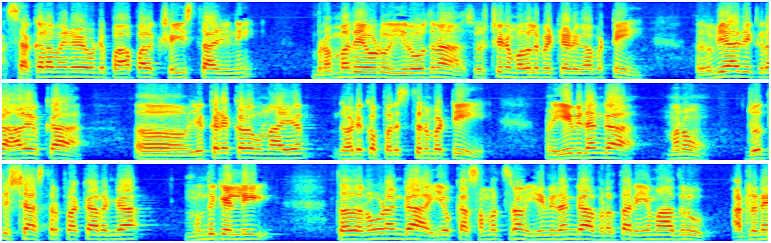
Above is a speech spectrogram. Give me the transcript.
సకలమైనటువంటి పాపాలు క్షయిస్తాయని బ్రహ్మదేవుడు ఈ రోజున సృష్టిని మొదలుపెట్టాడు కాబట్టి రవ్యాది గ్రహాల యొక్క ఎక్కడెక్కడ ఉన్నాయో వాటి యొక్క పరిస్థితిని బట్టి ఏ విధంగా మనం జ్యోతిష్ శాస్త్ర ప్రకారంగా ముందుకెళ్ళి తదనుగుణంగా ఈ యొక్క సంవత్సరం ఏ విధంగా వ్రత నియమాదులు అట్లనే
